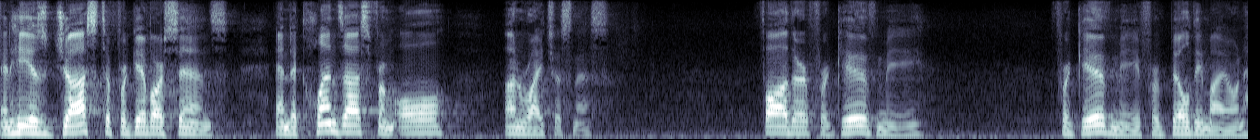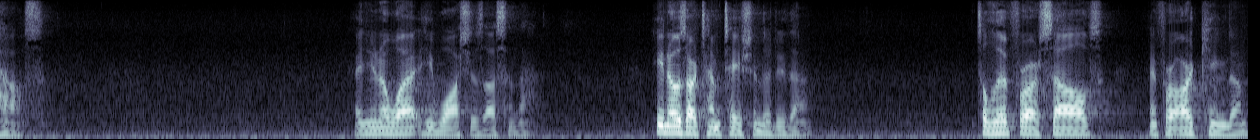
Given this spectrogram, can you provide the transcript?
and He is just to forgive our sins and to cleanse us from all unrighteousness. Father, forgive me Forgive me for building my own house. And you know what? He washes us in that. He knows our temptation to do that, to live for ourselves and for our kingdom.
